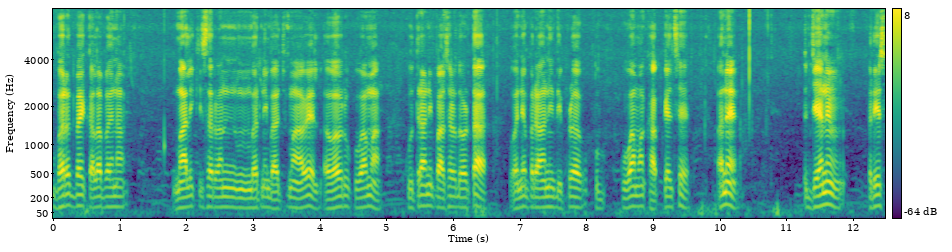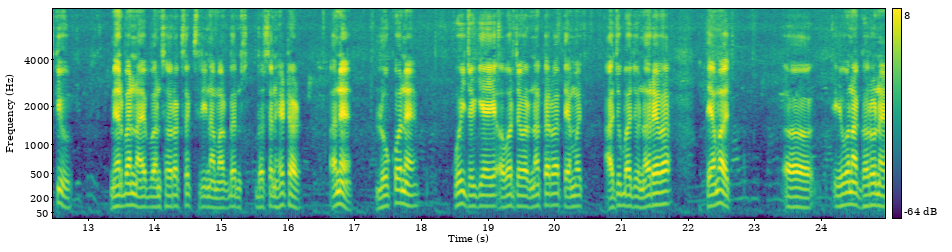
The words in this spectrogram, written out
ભરતભાઈ કલાભાઈના માલિકી સરવાન નંબરની બાજુમાં આવેલ અવાવરૂ કૂવામાં કૂતરાની પાછળ દોડતા વન્ય પ્રાણી દીપડો કૂવામાં ખાપકેલ છે અને જેનું રેસ્ક્યુ મહેરબાન નાયબ વન સંરક્ષક શ્રીના માર્ગદર્શન હેઠળ અને લોકોને કોઈ જગ્યાએ અવરજવર ન કરવા તેમજ આજુબાજુ ન રહેવા તેમજ એઓના ઘરોને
